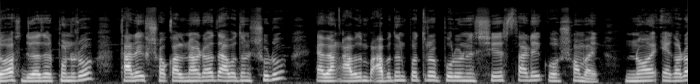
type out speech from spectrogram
দশ দুই হাজার পনেরো। তারিখ সকাল নয়টা হতে আবেদন শুরু এবং আবেদন, আবেদনপত্র পূরণের শেষ তারিখ ও সময় নয় এগারো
